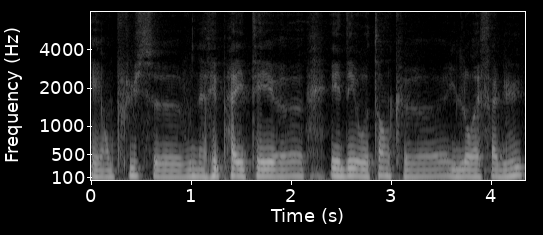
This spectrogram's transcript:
et en plus vous n'avez pas été aidé autant qu'il l'aurait fallu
